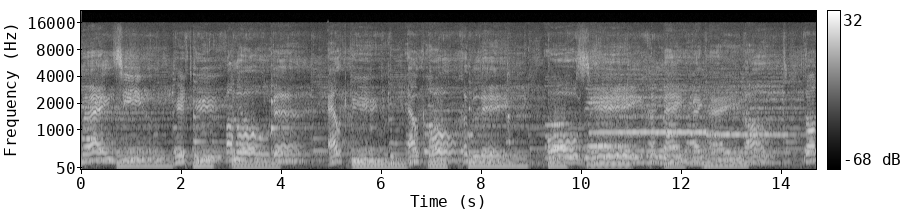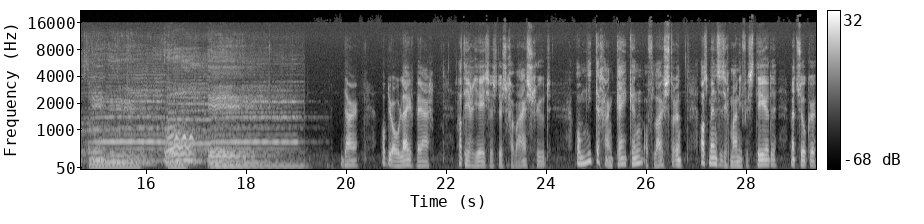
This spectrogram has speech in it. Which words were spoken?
Mijn ziel heeft u van nodig, elk uur, elk ogenblik. Daar op de olijfberg had de Heer Jezus dus gewaarschuwd om niet te gaan kijken of luisteren als mensen zich manifesteerden met zulke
